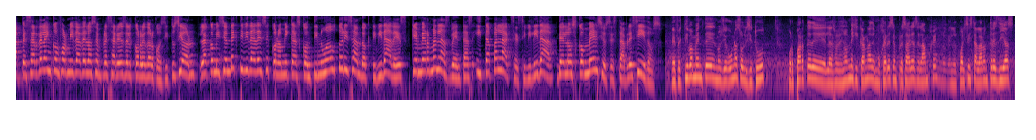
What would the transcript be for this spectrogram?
A pesar de la inconformidad de los empresarios del corredor Constitución, la Comisión de Actividades Económicas continúa autorizando actividades que merman las ventas y tapan la accesibilidad de los comercios establecidos. Efectivamente, nos llegó una solicitud por parte de la Asociación Mexicana de Mujeres Empresarias del AMGE, en el cual se instalaron tres días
